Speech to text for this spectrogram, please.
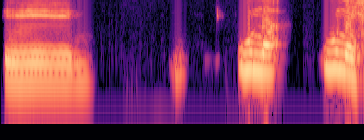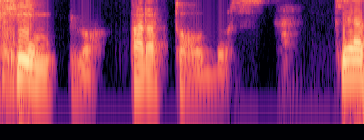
Eh, un ejemplo para todos, que ha,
